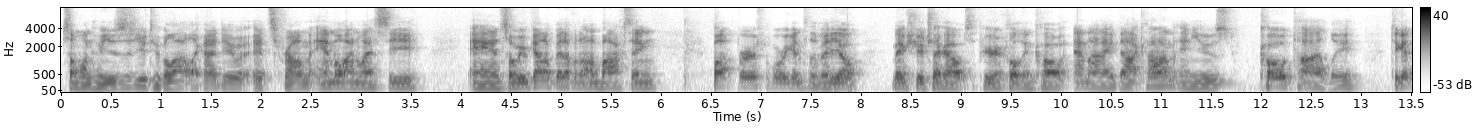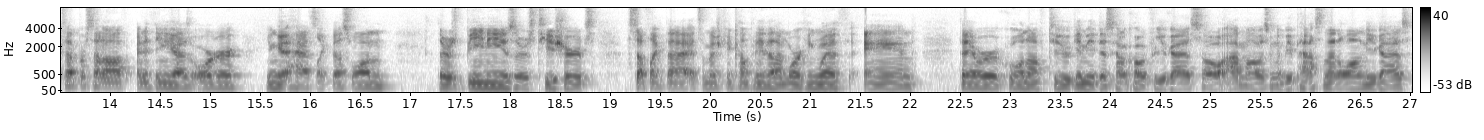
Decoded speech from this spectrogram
someone who uses YouTube a lot like I do. It's from Ammo NYC. And so we've got a bit of an unboxing. But first, before we get into the video, make sure you check out SuperiorClothingCo.mi.com and use code TODDLEY to get 10% off anything you guys order. You can get hats like this one. There's beanies, there's t-shirts stuff like that. It's a Michigan company that I'm working with and they were cool enough to give me a discount code for you guys so I'm always going to be passing that along to you guys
